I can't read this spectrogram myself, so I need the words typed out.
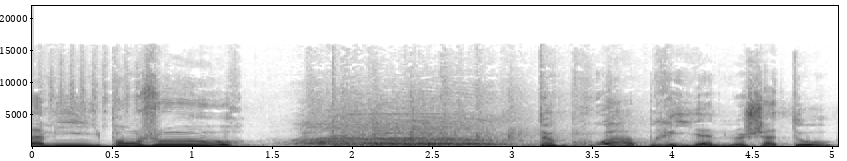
amis, bonjour. De quoi Brienne-le-Château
